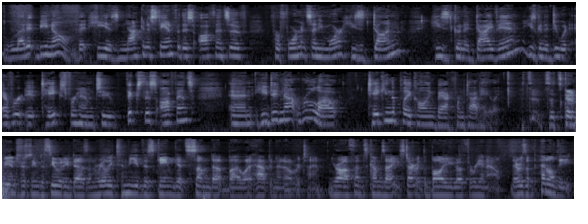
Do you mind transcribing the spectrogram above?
let it be known that he is not going to stand for this offensive performance anymore. He's done. He's going to dive in. He's going to do whatever it takes for him to fix this offense, and he did not rule out taking the play calling back from Todd Haley it's, it's going to be interesting to see what he does. And really, to me, this game gets summed up by what happened in overtime. Your offense comes out, you start with the ball, you go three and out. There was a penalty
